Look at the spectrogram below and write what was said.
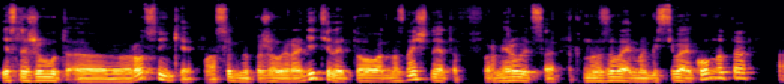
если живут э, родственники, особенно пожилые родители, то однозначно это формируется так называемая гостевая комната, э,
